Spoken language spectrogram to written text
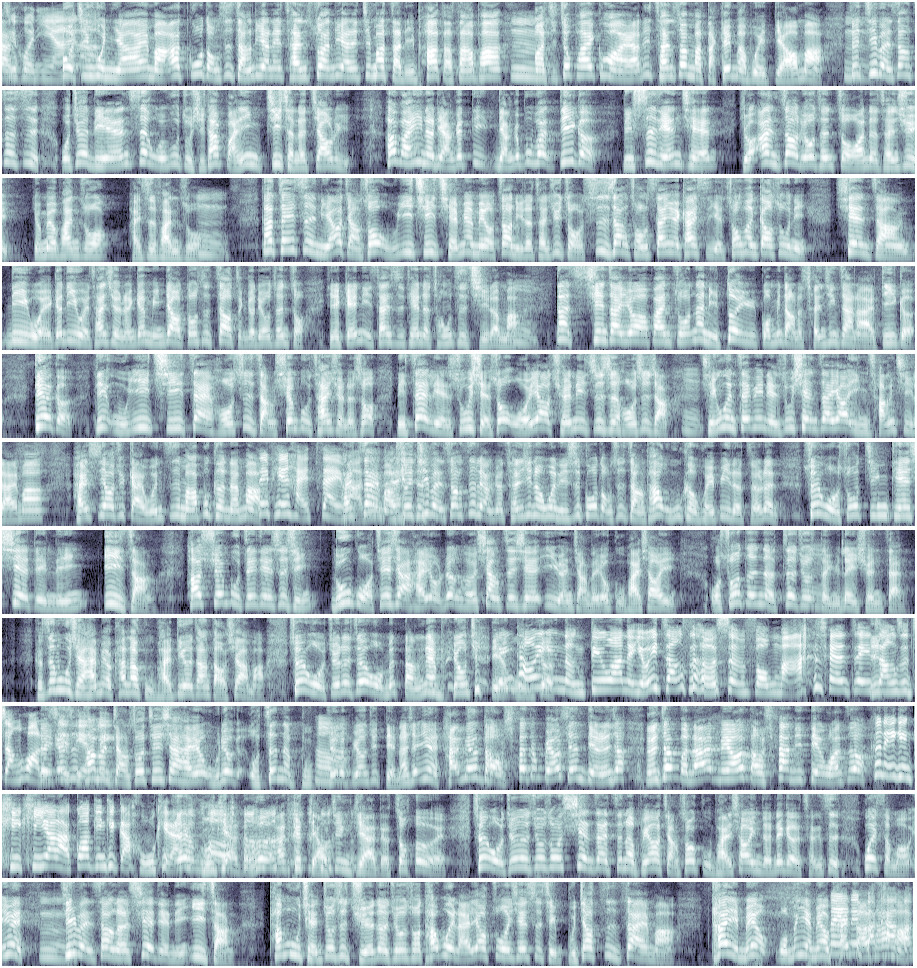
过机混赢嘛？啊，郭董事长你安尼参算，你安尼即马十二趴、十三趴，嗯嘛是足歹看呀！你参算嘛，大家嘛不会调嘛，所以基本上这是我觉得连胜文副主席他反映基层的焦虑，他反映了两个第两个部分，第一个，你四年前有按照流程走完的程序有没有翻桌？还是翻桌。嗯，那这一次你要讲说五一七前面没有照你的程序走，事实上从三月开始也充分告诉你，县长、立委跟立委参选人跟民调都是照整个流程走，也给你三十天的冲刺期了嘛。嗯那现在又要翻桌，那你对于国民党的诚信在哪里？第一个，第二个，你五一七在侯市长宣布参选的时候，你在脸书写说我要全力支持侯市长，嗯，请问这篇脸书现在要隐藏起来吗？还是要去改文字吗？不可能嘛！这篇还在，还在嘛？所以基本上这两个诚信的问题是郭董事长他无可回避的责任。所以我说，今天谢鼎林议长他宣布这件事情，如果接下来还有任何像这些议员讲的有骨牌效应，我说真的，这就是等于内宣战。可是目前还没有看到股牌第二张倒下嘛，所以我觉得这我们党内不用去点五个。林涛能丢啊？呢有一张是何胜峰嘛，现在这一张是彰化的。对，但是他们讲说接下来还有五六个，我真的不觉得不用去点那些，因为还没有倒下就不要先点人家，人家本来没有倒下，你点完之后可能已经起起啊啦，赶紧去给它扶起来，扶起来的呵，啊个屌进去的祝贺哎，所以我觉得就是说现在真的不要讲说股牌效应的那个层次，为什么？因为基本上呢，谢点林议长。他目前就是觉得，就是说他未来要做一些事情比较自在嘛，他也没有，我们也没有开罚他嘛，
